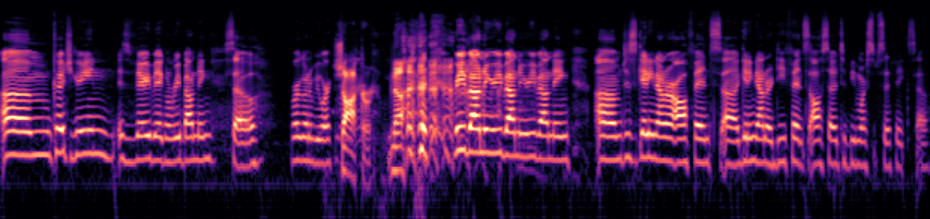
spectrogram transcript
Um, Coach Green is very big on rebounding. So we're going to be working. Shocker. No. rebounding, rebounding, rebounding. Um, just getting down our offense, uh, getting down our defense also to be more specific. So.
